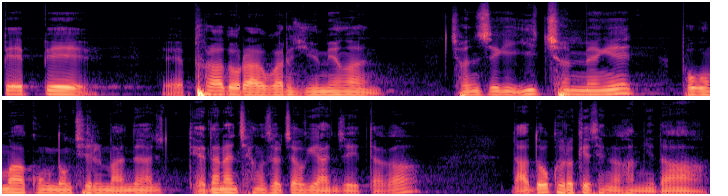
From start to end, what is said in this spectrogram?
빼빼 프라도라고 하는 유명한 전 세계 2천 명의 복음화 공동체를 만든 아주 대단한 창설자 거기 앉아 있다가 나도 그렇게 생각합니다.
